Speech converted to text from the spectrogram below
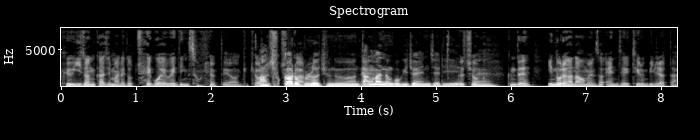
그 이전까지만 해도 최고의 웨딩송이었대요. 아, 축가로, 축가로. 불러주는 딱 네. 맞는 곡이죠, 엔젤이. 그렇죠. 네. 근데 이 노래가 나오면서 엔젤이 뒤로 밀렸다.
